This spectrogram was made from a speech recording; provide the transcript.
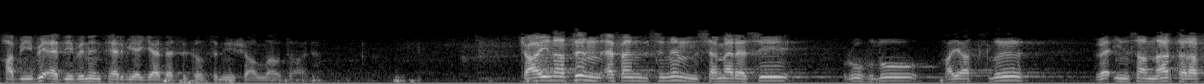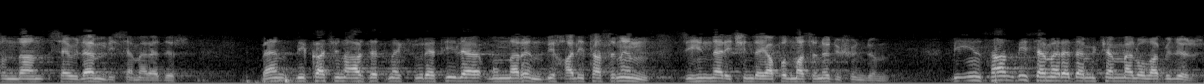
Habibi edibinin terbiye gerdesi kılsın inşallah. Teala. Kainatın efendisinin semeresi ruhlu, hayatlı ve insanlar tarafından sevilen bir semeredir. Ben birkaçını arz etmek suretiyle bunların bir halitasının zihinler içinde yapılmasını düşündüm. Bir insan bir semerede mükemmel olabilir.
